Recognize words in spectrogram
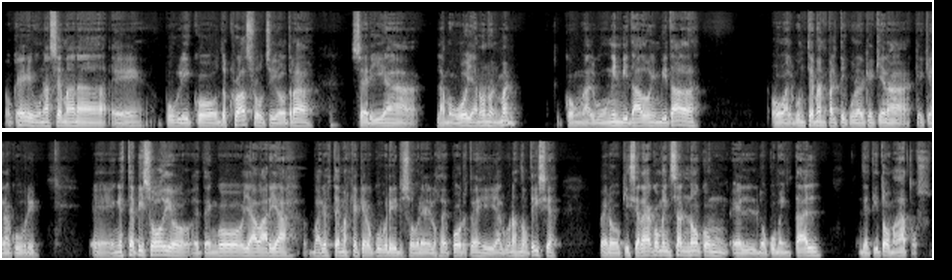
¿okay? Una semana eh, publico The Crossroads y otra sería La Mogoya, ¿no? Normal, con algún invitado o invitada o algún tema en particular que quiera, que quiera cubrir. Eh, en este episodio eh, tengo ya varias, varios temas que quiero cubrir sobre los deportes y algunas noticias, pero quisiera comenzar ¿no? con el documental de Tito Matos.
